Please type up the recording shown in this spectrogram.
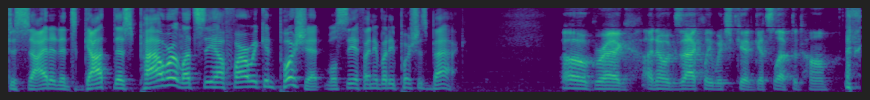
decided it's got this power. Let's see how far we can push it. We'll see if anybody pushes back. Oh, Greg, I know exactly which kid gets left at home.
